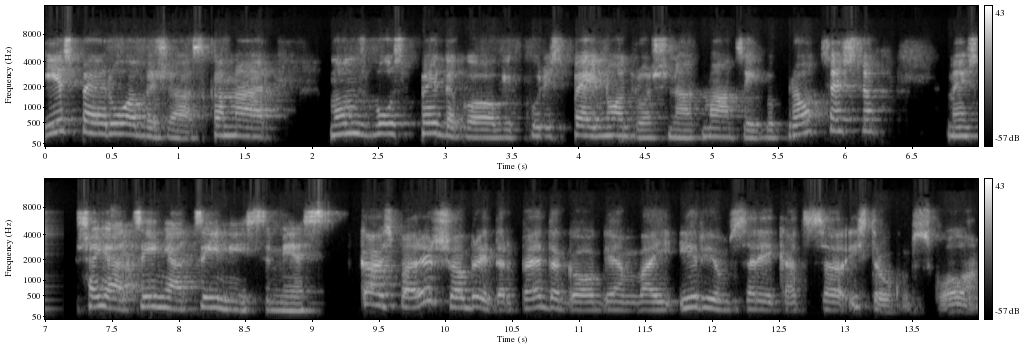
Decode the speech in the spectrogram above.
iespēja robežās, kamēr mums būs pedagogi, kuri spēj nodrošināt mācību procesu, mēs šajā cīņā cīnīsimies. Kā vispār ir šobrīd ar pedagogiem, vai ir jums arī kāds iztrūkums skolā?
